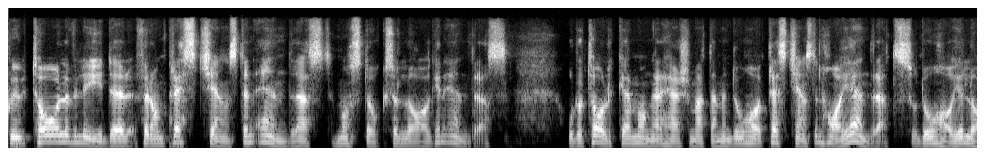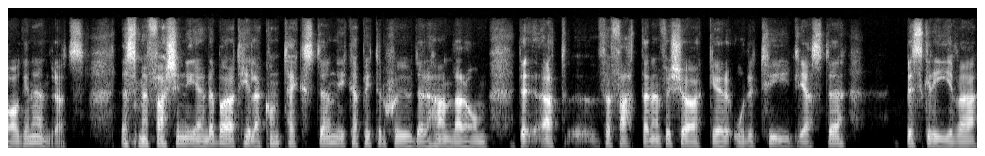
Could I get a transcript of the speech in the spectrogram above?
7.12 lyder, för om prästtjänsten ändras måste också lagen ändras. Och då tolkar många det här som att men då har, prästtjänsten har ju ändrats och då har ju lagen ändrats. Det som är fascinerande är bara att hela kontexten i kapitel 7 där det handlar om det, att författaren försöker och det tydligaste beskriva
